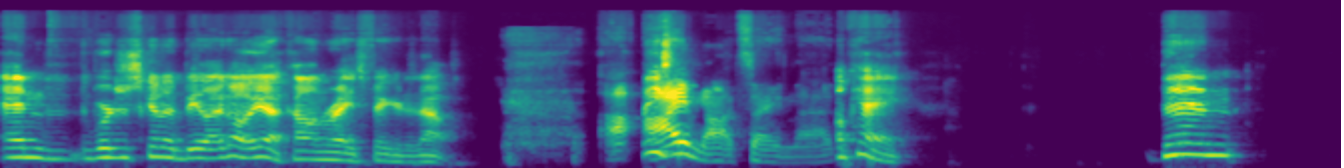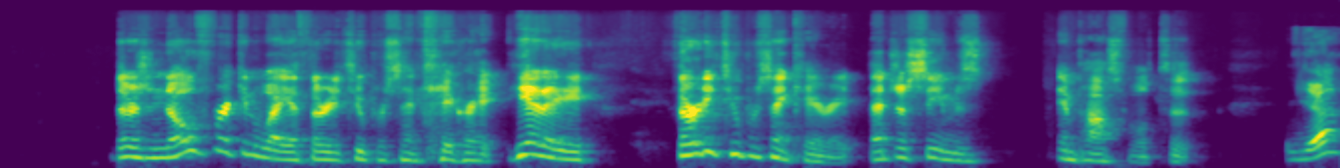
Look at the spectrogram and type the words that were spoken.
And we're just going to be like, oh, yeah, Colin Rea's figured it out. I, am not saying that. Okay. Then there's no freaking way a 32% K rate. He had a 32% K rate. That just seems impossible to. Yeah.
